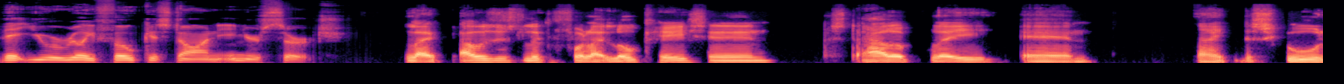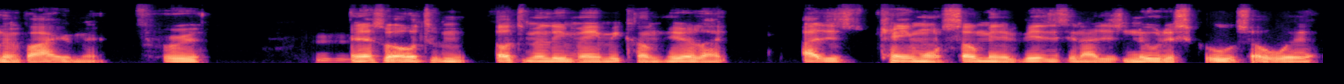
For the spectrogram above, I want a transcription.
that you were really focused on in your search? Like I was just looking for like location, style of play and like the school environment for real. Mm-hmm. And that's what ultimately ultimately made me come here like I just came on so many visits and I just knew the school so well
